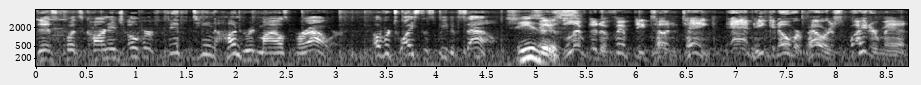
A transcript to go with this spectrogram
This puts Carnage over 1,500 miles per hour, over twice the speed of sound. Jesus. He's lifted a 50-ton tank, and he can overpower Spider-Man,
